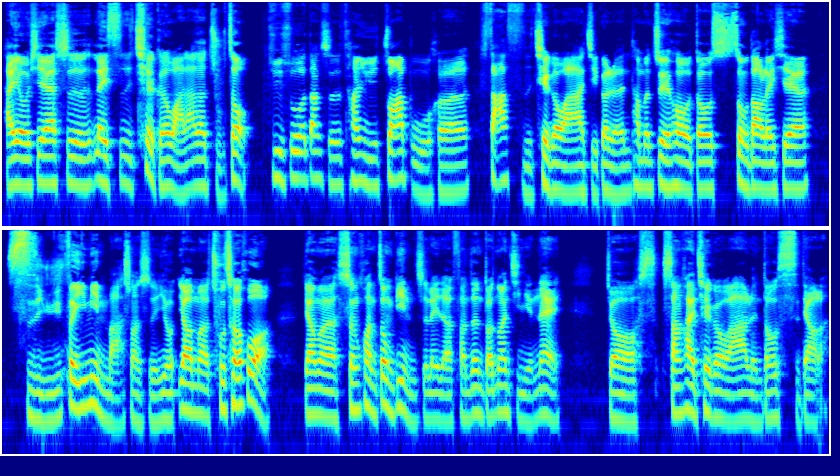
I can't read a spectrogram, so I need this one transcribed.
还有一些是类似切格瓦拉的诅咒。据说当时参与抓捕和杀死切格瓦拉几个人，他们最后都受到了一些。死于非命吧，算是有，要么出车祸，要么身患重病之类的。反正短短几年内，就伤害切格瓦拉人都死掉了。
